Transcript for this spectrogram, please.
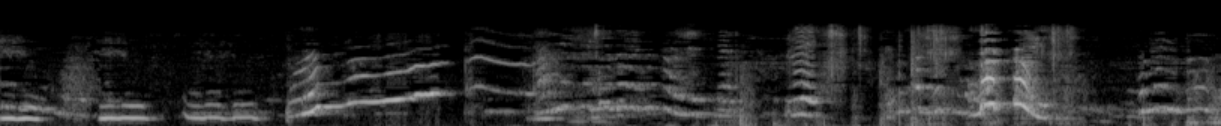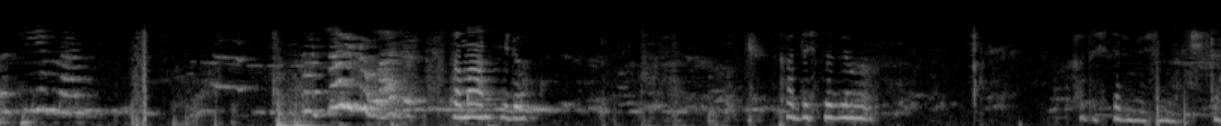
Yürü. Yürü. Yürü. Ne? Ben söyle. Tamam yürü. Kardeşlerim kardeşlerim yüzünden işte.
